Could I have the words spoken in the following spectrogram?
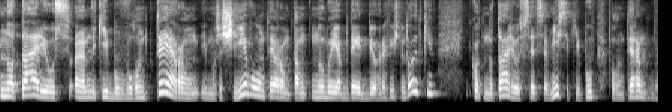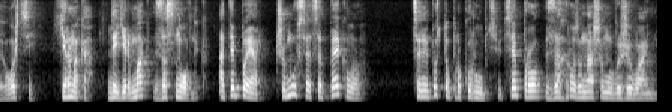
Нотаріус, ем, який був волонтером, і може ще є волонтером, там новий апдейт біографічних довідків. І от нотаріус все це вніс, який був волонтером в Єрмака, де Єрмак засновник. А тепер, чому все це пекло? Це не просто про корупцію, це про загрозу нашому виживанню.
